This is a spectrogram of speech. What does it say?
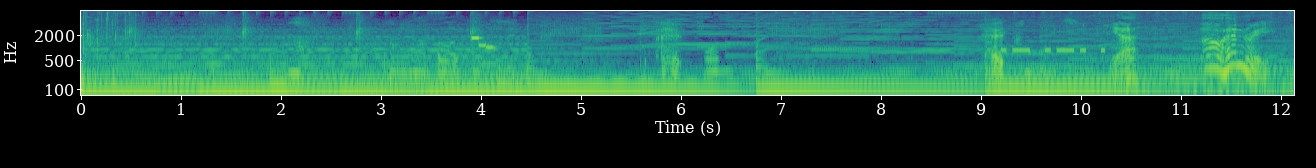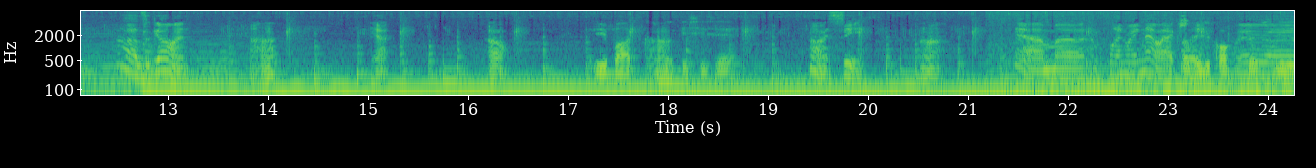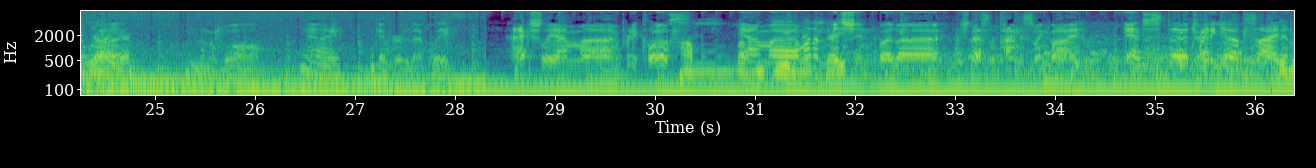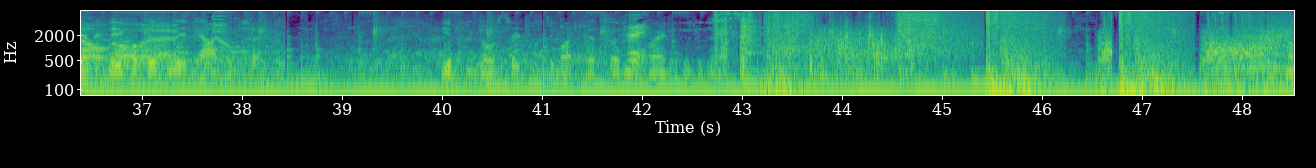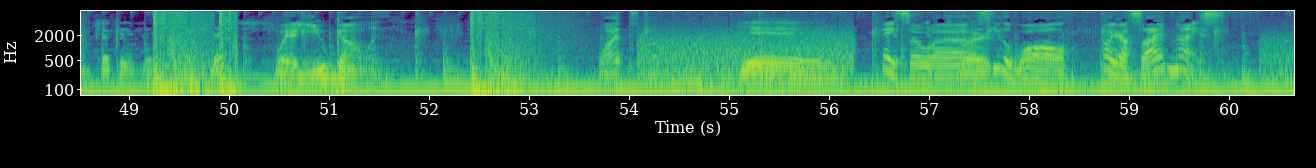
हम यहाँ पर आ गए चले headphone headphone Yeah? Oh, Henry! How's it going? Uh huh. Yeah. Oh. ये बात कहाँ किसी से Oh, I see. Huh. Yeah, I'm, uh, I'm flying right now, actually. Helicopter Where, से uh, जा where are रहा you? है Hmm, the wall. Yeah, I think I've heard of that place. Actually, I'm, uh, I'm pretty close. हम Yeah, I'm, अभी uh, I'm on a game में mission, but uh, I should have some time to swing by. Yeah, just uh, try to get outside and शायद I'll, I'll helicopter uh, से लेने आ you know. गए शायद ये अपने दोस्त से से बात करते हैं और ये Hey. पॉइंट के जरा हम क्या करेंगे ले where you going? What? Yay. Hey, so uh, I see the wall. Oh, you're outside? Nice.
